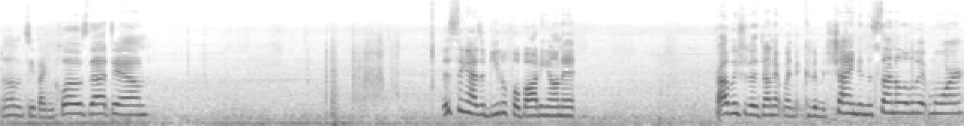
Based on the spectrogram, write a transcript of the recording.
Well, let's see if I can close that down. This thing has a beautiful body on it. Probably should have done it when it could have been shined in the sun a little bit more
